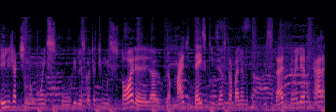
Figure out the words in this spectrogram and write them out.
ele já tinha uma, o Ridley Scott já tinha uma história, já, já mais de 10, 15 anos trabalhando com publicidade, então ele era um cara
